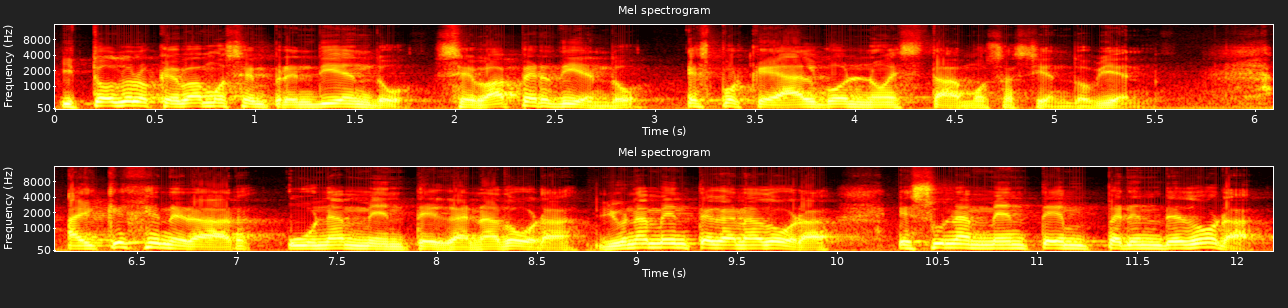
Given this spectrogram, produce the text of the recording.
y todo lo que vamos emprendiendo se va perdiendo, es porque algo no estamos haciendo bien. Hay que generar una mente ganadora y una mente ganadora es una mente emprendedora.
